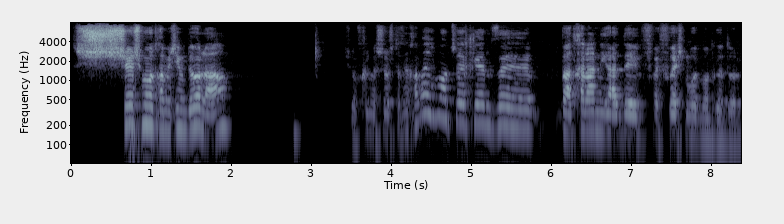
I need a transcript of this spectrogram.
650 דולר, שהופכים ל-3,500 שקל, זה בהתחלה נראה די הפרש מאוד מאוד גדול.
